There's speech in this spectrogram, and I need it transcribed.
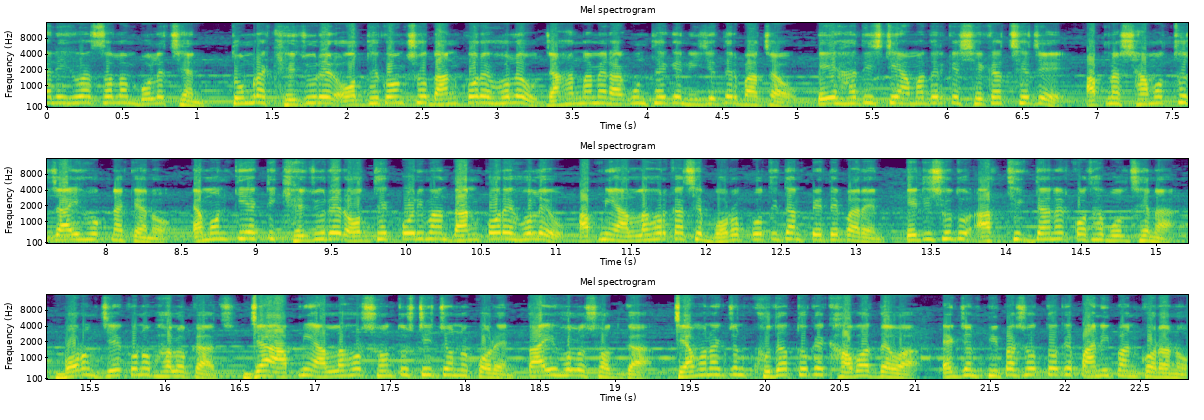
আলহিহাসাল্লাম বলেছেন, তোমরা খেজুরের অর্ধেক অংশ দান করে হলেও জাহান্নামের আগুন থেকে নিজেদের বাঁচাও। এই হাদিসটি আমাদেরকে শেখাচ্ছে যে, আপনার সামর্থ্য যাই হোক না কেন, এমনকি একটি খেজুরের অর্ধেক পরিমাণ দান করে হলেও আপনি আল্লাহর কাছে বড় প্রতিদান পেতে পারেন। এটি শুধু আর্থিক দানের কথা বলছে না, বরং যে কোনো ভালো কাজ যা আপনি আল্লাহর সন্তুষ্টির জন্য করেন, তাই হলো সদ্গা। যেমন একজন ক্ষুধার্তকে খাবার দেওয়া, একজন পিপাসত্বকে পানি পান করানো,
